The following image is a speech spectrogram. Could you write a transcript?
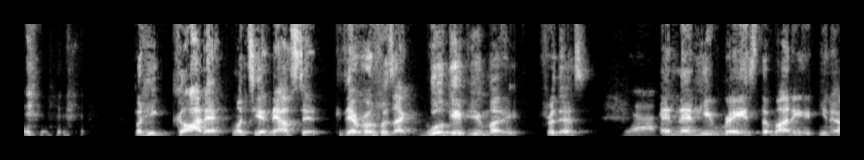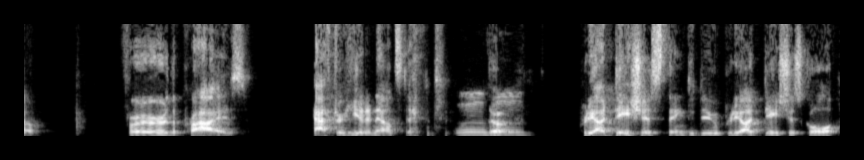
but he got it once he announced it because everyone was like, "We'll give you money for this," yeah. and then he raised the money, you know, for the prize after he had announced it. Mhm. pretty audacious thing to do, pretty audacious goal.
